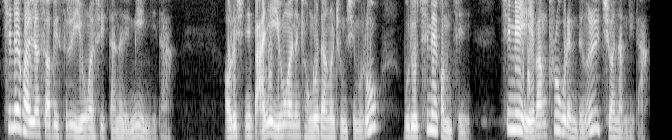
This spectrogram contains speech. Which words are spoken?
치매 관련 서비스를 이용할 수 있다는 의미입니다. 어르신이 많이 이용하는 경로당을 중심으로 무료 치매 검진, 치매 예방 프로그램 등을 지원합니다.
